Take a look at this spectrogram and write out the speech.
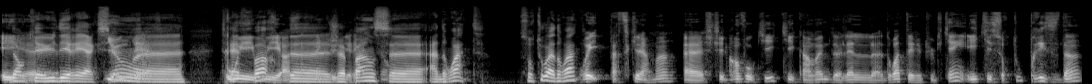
Et, Donc, il y a eu des eu réactions réaction. très Oui, oui, fortes, ah, eu je pense, à droite. Surtout à droite? Oui, particulièrement euh, chez Laurent Wauquiez, qui est quand même de l'aile droite des Républicains et qui est surtout président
